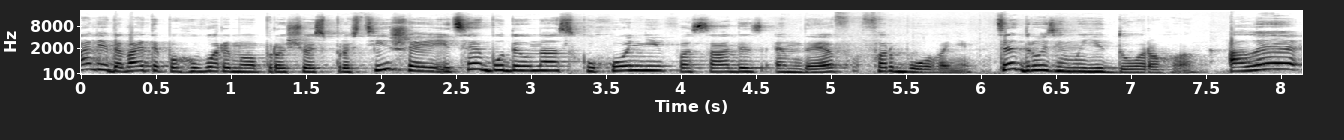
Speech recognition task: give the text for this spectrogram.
Далі давайте поговоримо про щось простіше, і це буде у нас кухонні фасади з МДФ фарбовані. Це, друзі мої, дорого, але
